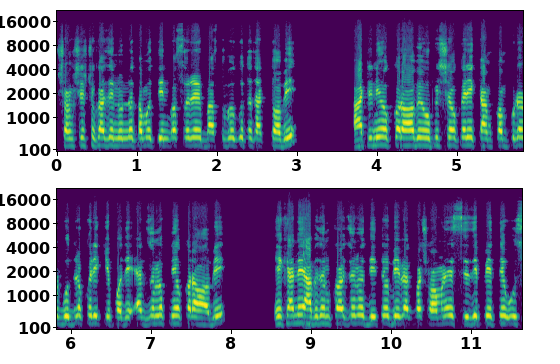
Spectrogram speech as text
সংশ্লিষ্ট কাজে ন্যূনতম তিন বছরের বাস্তব অভিজ্ঞতা থাকতে হবে। আটে নিয়োগ করা হবে, অফিস সহকারী, কাম কম্পিউটার মুদ্রাক্ষরী কে পদে একজন লোক নিয়োগ করা হবে। এখানে আবেদন করার জন্য দ্বিতীয় বিভাগ বা সমানের সিজিপিতে উচ্চ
